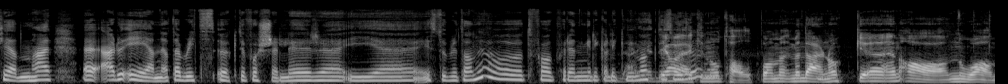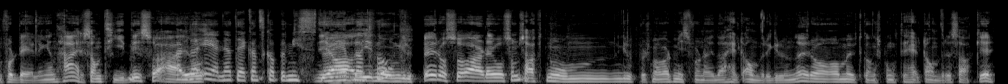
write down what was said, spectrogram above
kjeden her. Eh, er du enig i at det er blitt økte forskjeller eh, i, eh, i Storbritannia, og at fagforeninger ikke har like mye makt? Det har jeg ikke noe tall på, men, men det er nok en annen, noe annen fordeling enn her. Samtidig så er jo Er du enig i at det kan skape misnøye ja, blant folk? Ja, i noen grupper. Og så er det jo som sagt noen grupper som har vært misfornøyde av helt andre grunner, og med utgangspunkt i helt andre saker.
